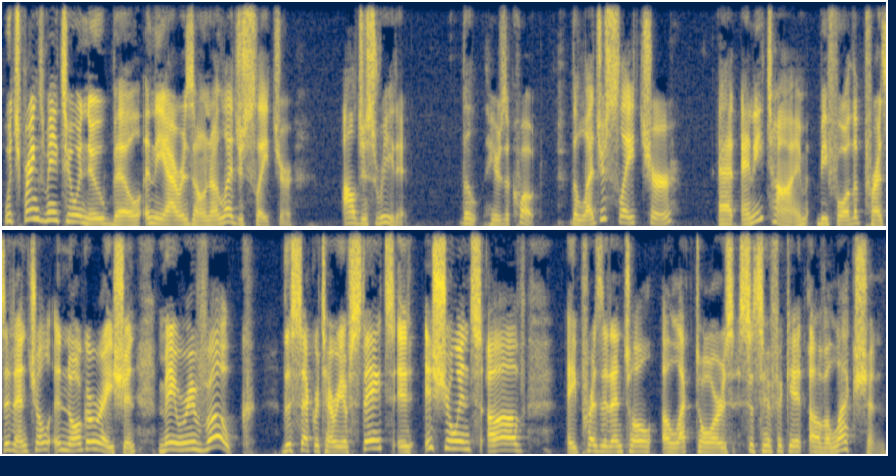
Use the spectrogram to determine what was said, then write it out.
Which brings me to a new bill in the Arizona legislature. I'll just read it. The, here's a quote The legislature at any time before the presidential inauguration may revoke the Secretary of State's issuance of a presidential elector's certificate of election.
